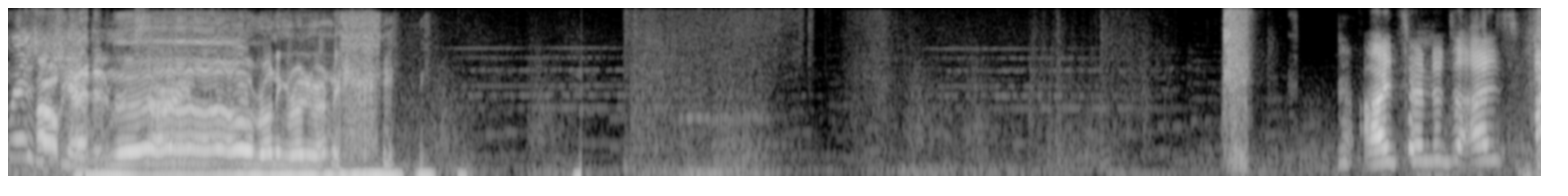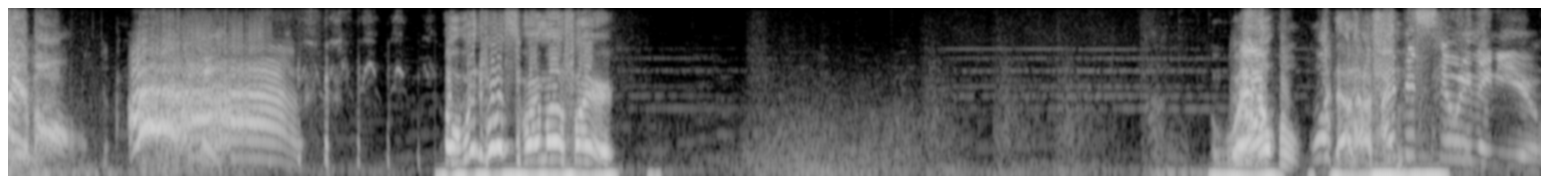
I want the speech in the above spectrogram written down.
rezzed Oh, okay, you. I didn't- sorry. No, running, running, running. I turned into ice. Fireball! Ah! oh, wait, what's why am I on fire? Well, Ow, what? I didn't do anything to you.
